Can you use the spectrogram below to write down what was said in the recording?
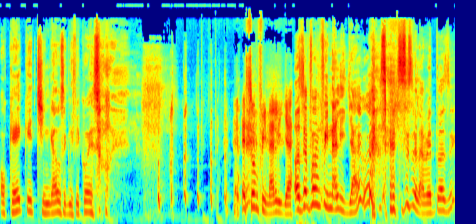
ok, ¿qué chingado significó eso? Es un final y ya. O sea, fue un final y ya, güey. O sea, se lamentó así.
